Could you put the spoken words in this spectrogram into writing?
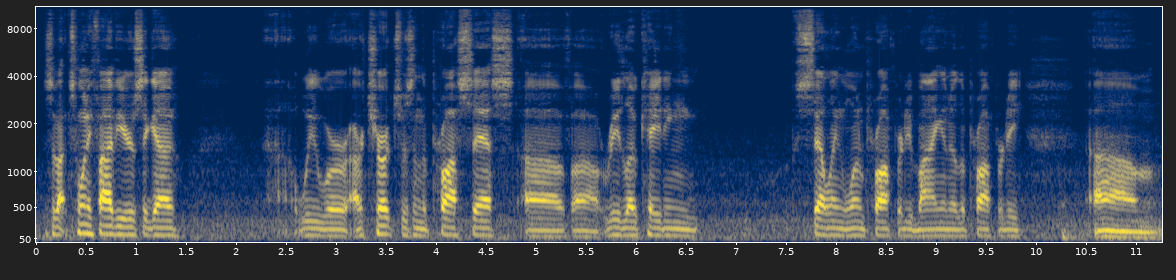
It was about 25 years ago. Uh, we were, our church was in the process of uh, relocating, selling one property, buying another property. Um,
